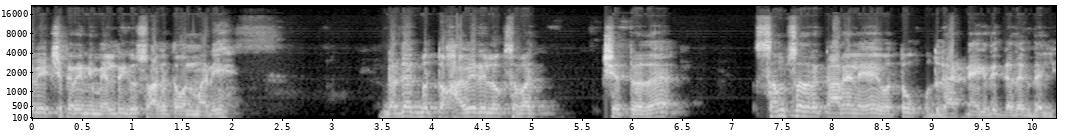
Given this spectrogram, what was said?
ವೀಕ್ಷಕರೇ ನಿಮ್ಮೆಲ್ಲರಿಗೂ ಸ್ವಾಗತವನ್ನು ಮಾಡಿ. ಗದಗ್ ಮತ್ತು ಹಾವೇರಿ ಲೋಕಸಭಾ ಕ್ಷೇತ್ರದ ಸಂಸದರ ಕಾರ್ಯಾಲಯ ಇವತ್ತು ಉದ್ಘಾಟನೆ ಆಗಿದೆ ಗದಗದಲ್ಲಿ.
